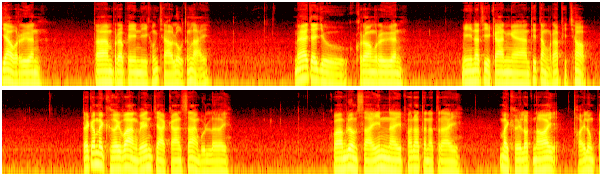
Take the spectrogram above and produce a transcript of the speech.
เย้าเรือน ตามประเพณีของชาวโลกทั้งหลาย แม้จะอยู่ครองเรือน มีหน้าที่การงานที่ต้องรับผิดชอบ แต่ก็ไม่เคยว่างเว้นจากการสร้างบุญเลย ความเลื่อมใสในพระรัตนตรัย ไม่เคยลดน้อยถอยลงไป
